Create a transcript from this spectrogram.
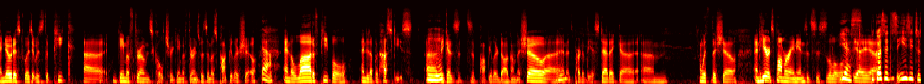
I noticed was it was the peak uh, Game of Thrones culture. Game of Thrones was the most popular show, Yeah. and a lot of people ended up with huskies. Uh, Mhm. Because it's a popular dog on the show, uh, Mhm. and it's part of the aesthetic uh, um, with the show. And here it's Pomeranians. It's this little yes. yeah, yeah, yeah. Because it is easy to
